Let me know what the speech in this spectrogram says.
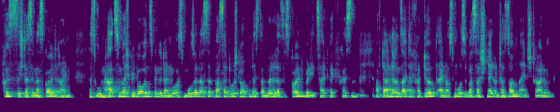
frisst sich das in das Gold rein. Das UMH zum Beispiel bei uns, wenn du dann nur Osmosewasser durchlaufen lässt, dann würde das das Gold über die Zeit wegfressen. Auf der anderen Seite verdirbt ein Osmosewasser schnell unter Sonneneinstrahlung,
